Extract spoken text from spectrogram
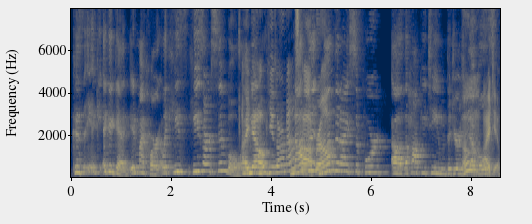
Because again, in my heart, like he's he's our symbol. i, know he's our mascot Not that, bro not that I support uh, the hockey team, the Jersey Devils. i do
